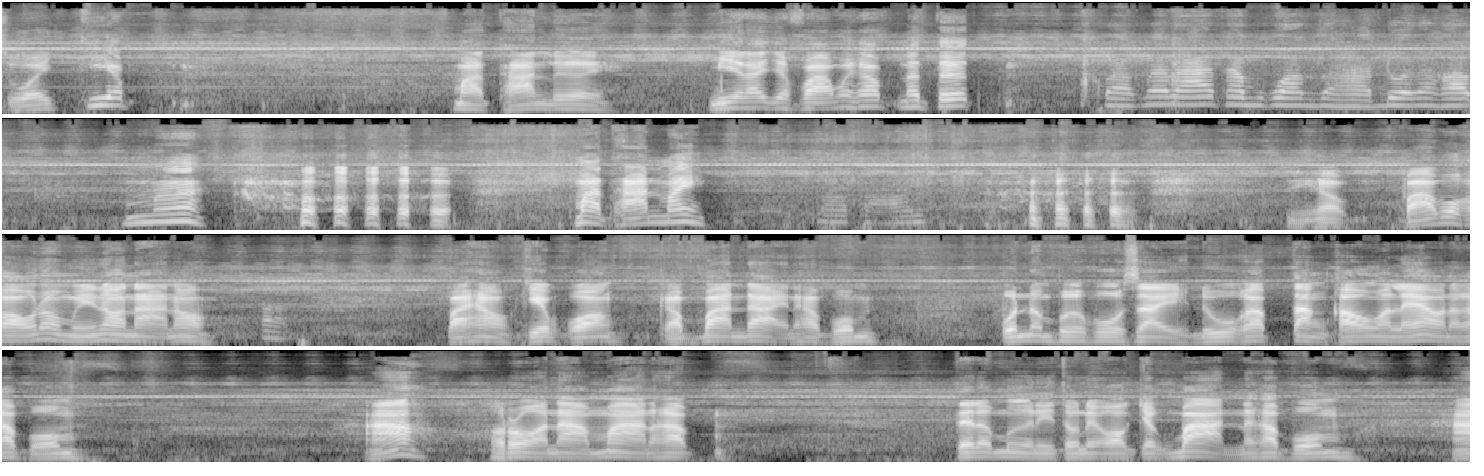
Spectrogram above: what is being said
สวยเจี๊ยบ มาตรฐานเลย มีอะไรจะฝากไหมครับนาเติร์ดฝากนานาทำความสะอาดด้วยนะครับ มา มาตรฐานไหมมาตรฐาน นี่ครับปลาพวกเขาเนาะมือนี้เนอหนาเนาะครับไปเฮาเก็บของกลับบ้านได้นะครับผมผลอำเภอโพไซดูครับตั้งเขามาแล้วนะครับผมเอารอน้ำมานะครับ แต่ละมือนี่ต้องได้ออกจากบ้านนะครับ ผมหา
